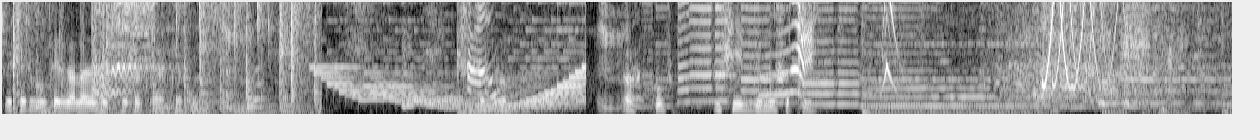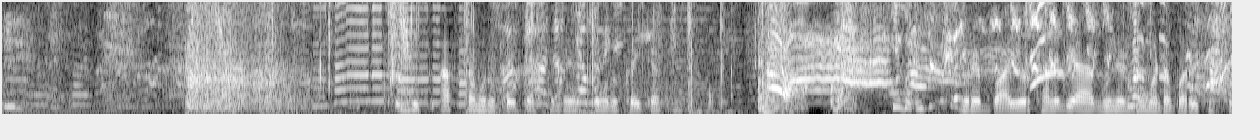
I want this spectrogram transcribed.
পেটের বুকে জ্বালা দেখতে করতে পারতেছি খুব খুশি দুনু সত্যি। কুদ্দুস আস্থা মুরুখ খাইতে আছে ভাই আস্থা খাইতে আছে ওরে ভাই, ওর খানে দিয়ে আগুনের ধুমাটা বার হইতেছে।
